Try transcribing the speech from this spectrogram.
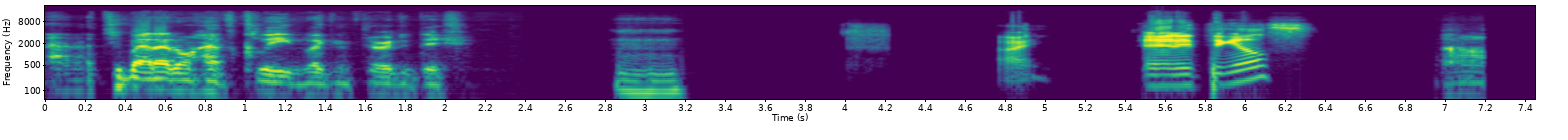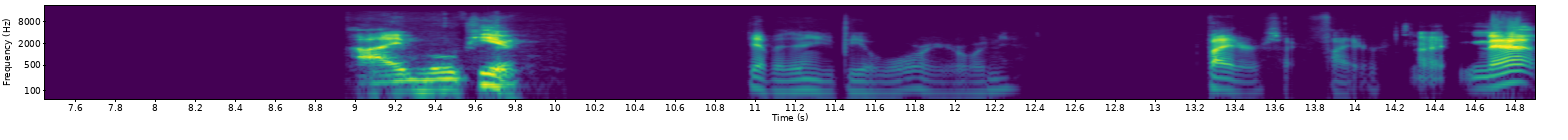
Uh, too bad I don't have cleave like in third edition. Mm-hmm. All right. Anything else? I move here. Yeah, but then you'd be a warrior, wouldn't you? Fighter, sorry, fighter. All right. Nat,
